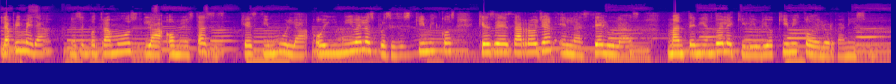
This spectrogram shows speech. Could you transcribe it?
La primera, nos encontramos la homeostasis, que estimula o inhibe los procesos químicos que se desarrollan en las células, manteniendo el equilibrio químico del organismo.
